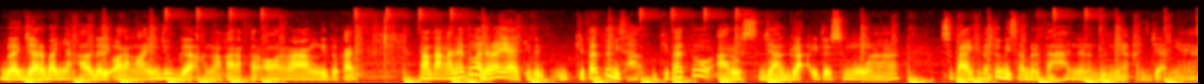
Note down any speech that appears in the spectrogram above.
belajar banyak hal dari orang lain juga kenal karakter orang gitu kan tantangannya tuh adalah ya kita kita tuh bisa kita tuh harus jaga itu semua supaya kita tuh bisa bertahan dalam dunia kerjanya ya,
